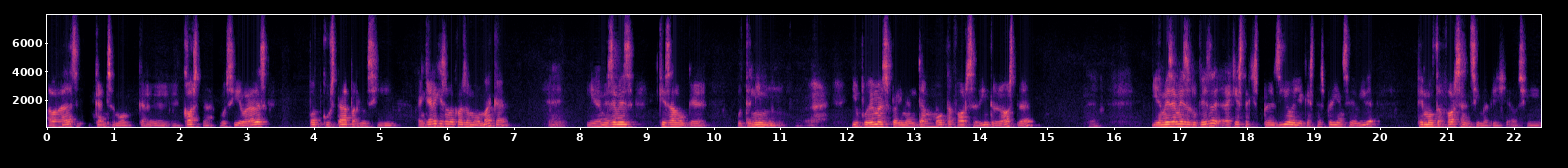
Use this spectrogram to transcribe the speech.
a vegades cansa molt, eh, costa. O sigui, a vegades pot costar perquè, o sigui, encara que és una cosa molt maca, eh, i a més a més que és una que ho tenim eh, i ho podem experimentar amb molta força dintre nostra, eh, i a més a més el que és aquesta expressió i aquesta experiència de vida té molta força en si mateixa, o sigui,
